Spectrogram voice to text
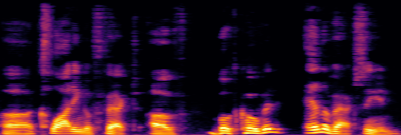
uh, clotting effect of both COVID and the vaccine.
